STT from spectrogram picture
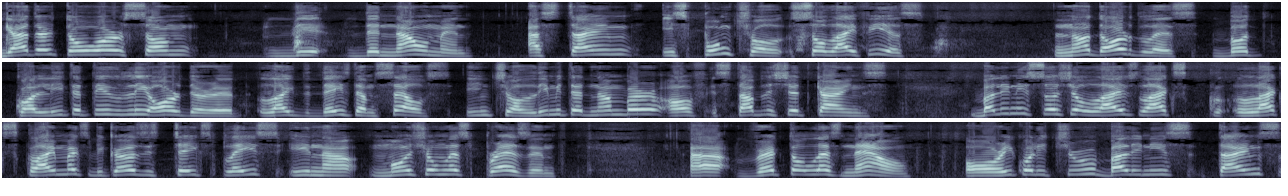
gather towards some de- denouement, as time is punctual, so life is. Not orderless, but qualitatively ordered, like the days themselves, into a limited number of established kinds. Balinese social life lacks, lacks climax because it takes place in a motionless present, a vectorless now. Or equally true, Balinese times,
